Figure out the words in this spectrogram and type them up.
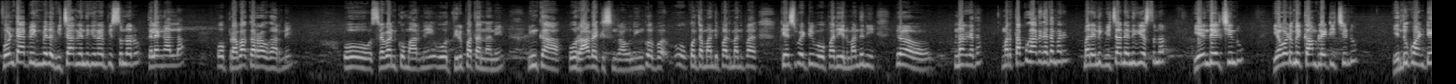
ఫోన్ ట్యాపింగ్ మీద విచారణ ఎందుకు నడిపిస్తున్నారు తెలంగాణలో? ఓ ప్రభాకర్ రావు గారిని ఓ శ్రవణ్ కుమార్ని ఓ తిరుపతి అన్నని ఇంకా ఓ రాధాకృష్ణరావుని ఇంకో ఓ కొంతమంది పది మంది ప- కేసు పెట్టి ఓ పదిహేను మందిని ఉన్నారు కదా? మరి తప్పు కాదు కదా మరి? మరి ఎందుకు విచారణ ఎందుకు చేస్తున్నారు? ఏం తెలిసిండు ఎవడు మీకు కంప్లైంట్ ఇచ్చిండు? ఎందుకు అంటే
